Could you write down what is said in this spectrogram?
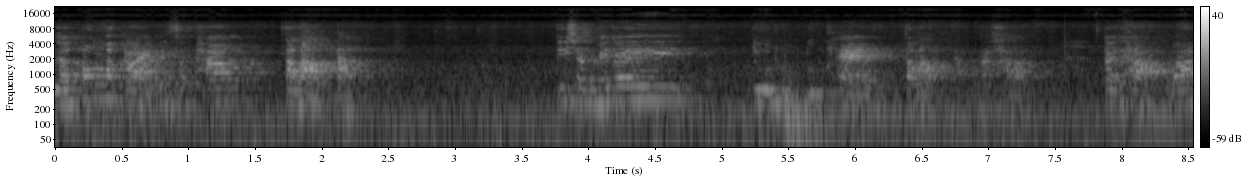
แล้วต้องมากลายเป็นสภาพตลาดนัดดิฉันไม่ได้ดูถูกดูแคลนตลาดนัดนะคะ แต่ถามว่า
